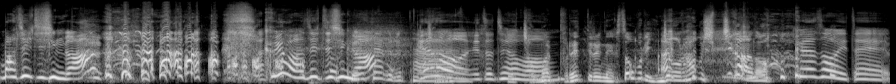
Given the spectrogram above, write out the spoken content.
맞을 짓인가? 그게 맞을 짓인가? 그렇다 그렇다. 그래서 이제 제가 막 정말 브레드를 내가 서브를 인정을 하고 싶지가 않아. 그래서 이제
